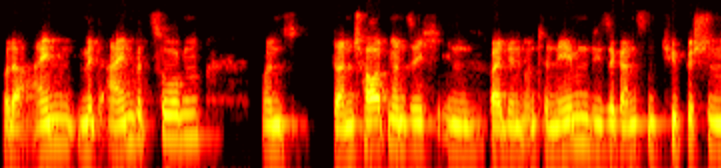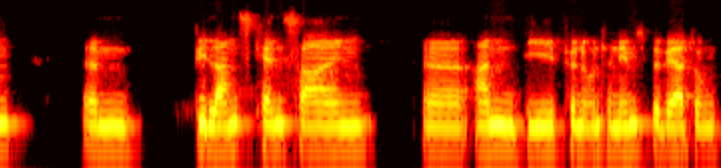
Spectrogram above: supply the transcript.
oder ein, mit einbezogen. Und dann schaut man sich in, bei den Unternehmen diese ganzen typischen ähm, Bilanzkennzahlen äh, an, die für eine Unternehmensbewertung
